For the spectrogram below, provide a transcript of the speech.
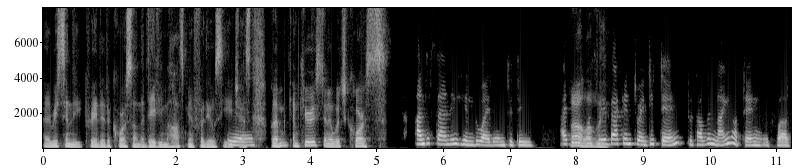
I recently created a course on the Devi Mahatmya for the OCHS. Yeah. But I'm I'm curious to know which course. Understanding Hindu identity. I think oh, it was lovely. way back in 2010, 2009 or 10. It was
